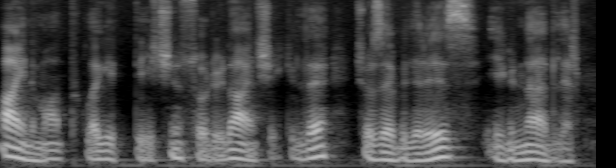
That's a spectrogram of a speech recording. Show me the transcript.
Aynı mantıkla gittiği için soruyu da aynı şekilde çözebiliriz. İyi günler dilerim.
